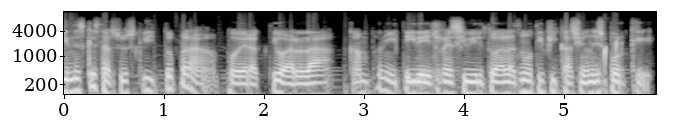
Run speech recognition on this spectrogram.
Tienes que estar suscrito para poder activar la campanita y recibir todas las notificaciones porque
